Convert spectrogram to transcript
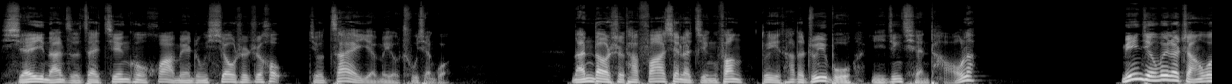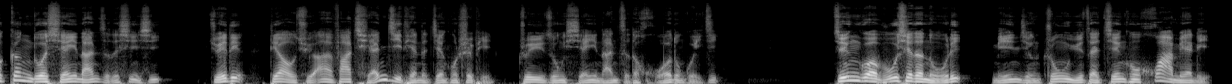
嫌疑男子在监控画面中消失之后，就再也没有出现过。难道是他发现了警方对他的追捕，已经潜逃了？民警为了掌握更多嫌疑男子的信息，决定调取案发前几天的监控视频，追踪嫌疑男子的活动轨迹。经过不懈的努力，民警终于在监控画面里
